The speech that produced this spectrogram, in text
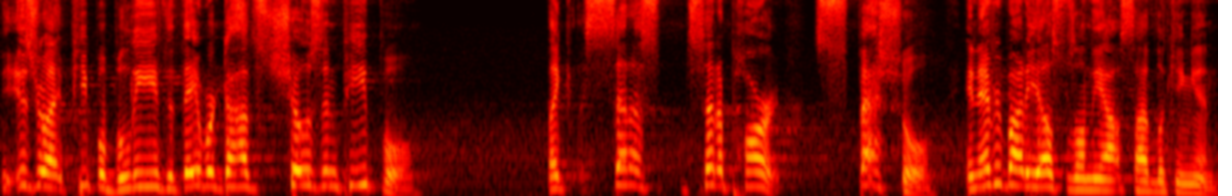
The Israelite people believed that they were God's chosen people, like set us set apart, special, and everybody else was on the outside looking in.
